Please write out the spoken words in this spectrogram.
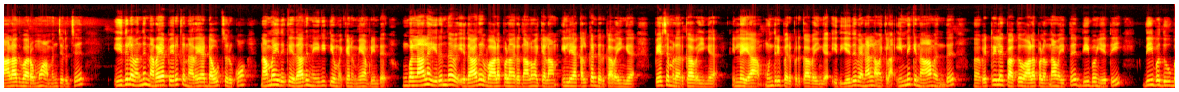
நாலாவது வாரமும் அமைஞ்சிருச்சு. இதில் வந்து நிறைய பேருக்கு நிறையா டவுட்ஸ் இருக்கும். நம்ம இதுக்கு ஏதாவது நெய்வேத்தியம் வைக்கணுமே அப்படின்ட்டு. உங்களால் இருந்த ஏதாவது வாழைப்பழம் இருந்தாலும் வைக்கலாம். இல்லையா? கல்கண்டு இருக்கா வைங்க. பேர்ச்சம்பளம் இருக்கா வைங்க. இல்லையா? முந்திரி பருப்பு இருக்கா வைங்க. இது எது வேணாலும் நான் வைக்கலாம். இன்றைக்கி நான் வந்து வெற்றிலை பாக்கு வாழைப்பழம் தான் வைத்து தீபம் ஏற்றி தீப தூப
